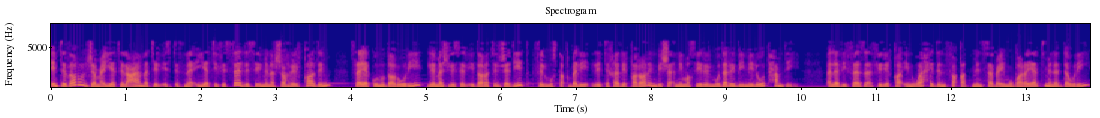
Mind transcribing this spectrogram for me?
انتظار الجمعية العامة الاستثنائية في السادس من الشهر القادم سيكون ضروري لمجلس الإدارة الجديد في المستقبل لاتخاذ قرار بشأن مصير المدرب ميلود حمدي الذي فاز في لقاء واحد فقط من سبع مباريات من الدوري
